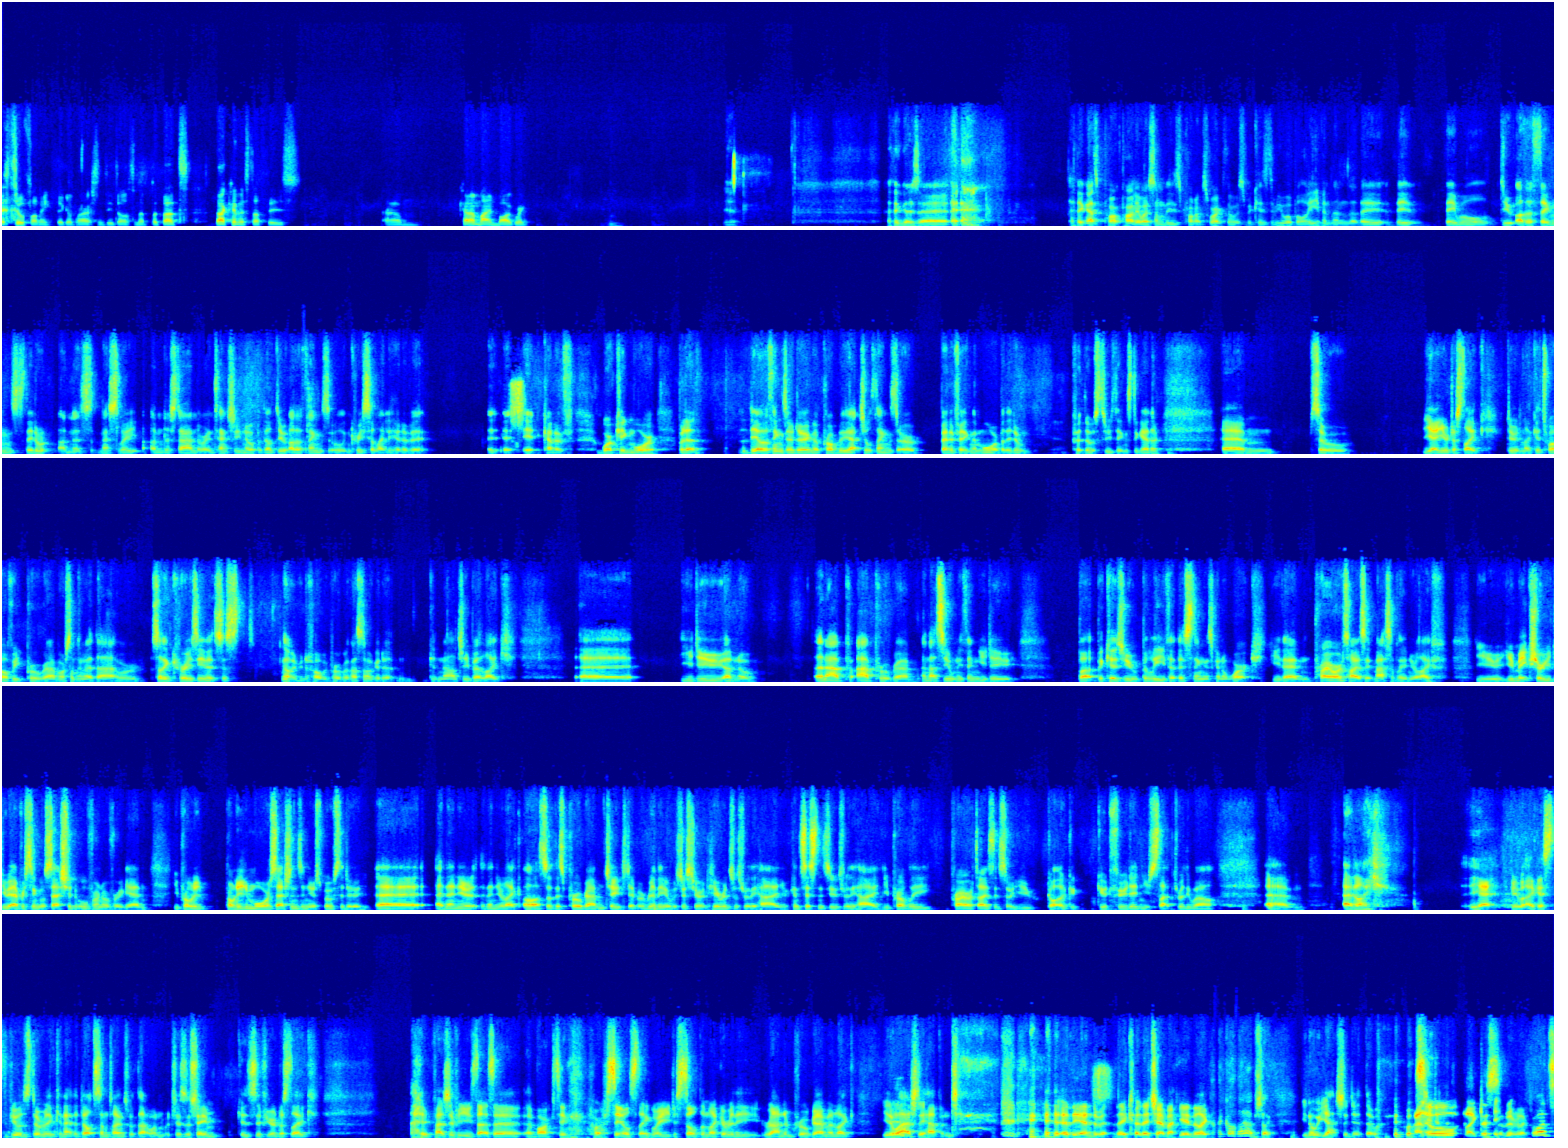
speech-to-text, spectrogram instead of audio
it's so funny the comparisons he does in it. But that's that kind of stuff is um kind of mind boggling. Yeah. I think there's a I think that's part, partly why some of these products work though, is because the people believe in them that they they they will do other things they don't necessarily understand or intentionally know, but they'll do other things that will increase the likelihood of it it, it, it kind of working more. But the other things they're doing are probably the actual things that are benefiting them more, but they don't put those two things together. Um, so yeah, you're just like doing like a 12 week program or something like that, or something crazy that's just not even a 12 week program. That's not a good, good analogy, but like, uh, you do, I don't know, an ab ab program, and that's the only thing you do but because you believe that this thing is going to work you then prioritize it massively in your life. You you make sure you do every single session over and over again. You probably probably do more sessions than you're supposed to do uh, and then you're and then you're like oh so this program changed it but really it was just your adherence was really high your consistency was really high. You probably prioritized it so you got a good, good food in you slept really well. Um, and like yeah people i guess the people just don't really connect the dots sometimes with that one which is a shame because if you're just like imagine if you use that as a, a marketing or a sales thing where you just sold them like a really random program and like you know yeah. what actually happened? At the end of it they they check back in they're like i got that. I'm just like you know what you actually did though? I know like this and they were like what?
